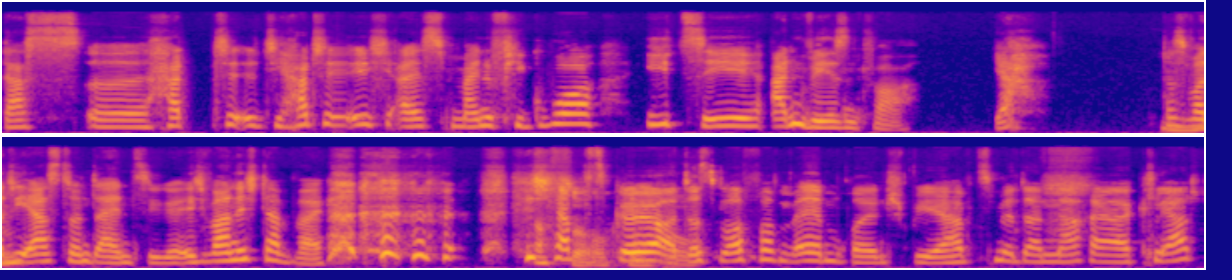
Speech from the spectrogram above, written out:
das äh, hatte, die hatte ich, als meine Figur IC anwesend war. Ja, das war Mhm. die erste und einzige. Ich war nicht dabei. ich so, hab's okay. gehört. Das war vom Elbenrollenspiel. Ihr habt's mir dann nachher erklärt,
